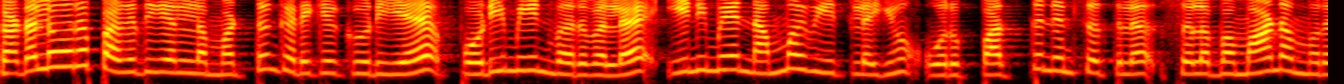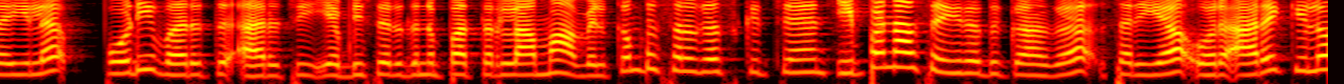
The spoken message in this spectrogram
கடலோர பகுதிகளில் மட்டும் கிடைக்கக்கூடிய பொடி மீன் வறுவலை இனிமேல் நம்ம வீட்லேயும் ஒரு பத்து நிமிஷத்தில் சுலபமான முறையில் பொடி வறுத்து அரைச்சி எப்படி செய்யறதுன்னு பார்த்துடலாமா வெல்கம் டு சல்கஸ் கிச்சன் இப்போ நான் செய்கிறதுக்காக சரியாக ஒரு அரை கிலோ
